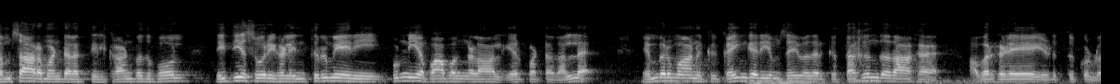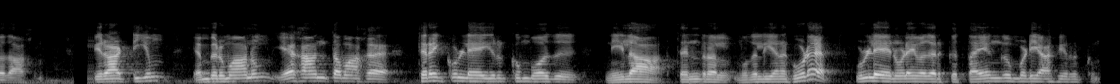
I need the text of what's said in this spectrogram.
சம்சார மண்டலத்தில் காண்பது போல் நித்திய சூரிகளின் திருமேனி புண்ணிய பாபங்களால் ஏற்பட்டதல்ல. எம்பெருமானுக்கு கைங்கரியம் செய்வதற்கு தகுந்ததாக அவர்களே எடுத்துக்கொள்வதாகும் பிராட்டியும் எம்பெருமானும் ஏகாந்தமாக திரைக்குள்ளே இருக்கும்போது நிலா தென்றல் முதலியன கூட உள்ளே நுழைவதற்கு தயங்கும்படியாக இருக்கும்.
